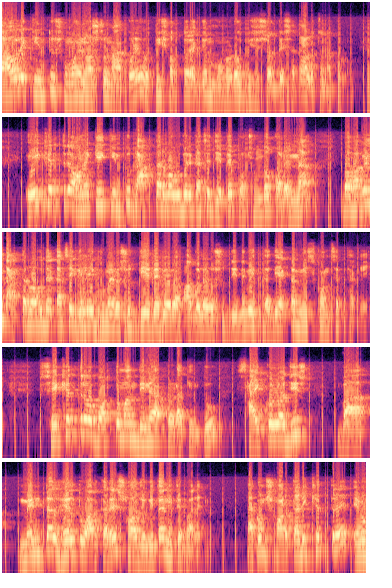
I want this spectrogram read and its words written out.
তাহলে কিন্তু সময় নষ্ট না করে অতি সত্বর একজন মনোরোগ বিশেষজ্ঞের সাথে আলোচনা করুন। এই ক্ষেত্রে অনেকেই কিন্তু ডাক্তারবাবুদের কাছে যেতে পছন্দ করেন না বা ভাবেন ডাক্তারবাবুদের কাছে গেলেই ঘুমের ওষুধ দিয়ে দেবে বা পাগলের ওষুধ দিয়ে দেবে ইত্যাদি একটা মিসকনসেপ্ট থাকে। সেক্ষেত্রেও বর্তমান দিনে আপনারা কিন্তু সাইকোলজিস্ট বা মেন্টাল হেলথ ওয়ার্কারের সহযোগিতা নিতে পারেন। এখন সরকারি ক্ষেত্রে এবং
